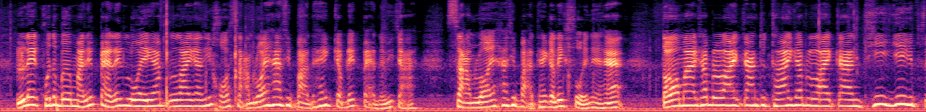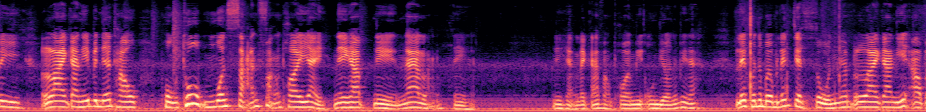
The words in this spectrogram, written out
ๆ เลขคุณเบอร์หมายเลขแปดเลขรวยครับ รายการนี้ขอ350บาทให้กับเลขแปดน่อยพี่จ๋า350บาทให้กับเลขสวยหน่อยฮะต่อมาครับรายการสุดท้ายครับรายการที่ 24 รายการนี้เป็นเนื้อเทาผงทูบมวลสารฝังพลอยใหญ่นี่ครับ นี่หน้าหลังนี่ฮะนี่ฮะรายการฝังพลอยมีองค์เดียวนะพี่นะเลขคนเบอร์เป็นเลข70 ครับ รายการนี้เอาไป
